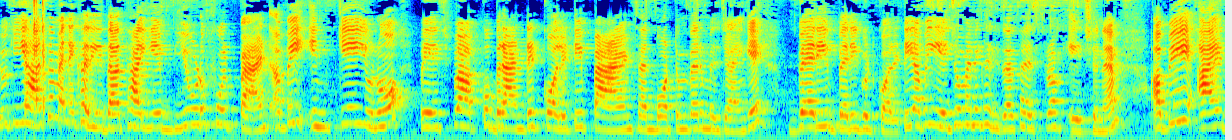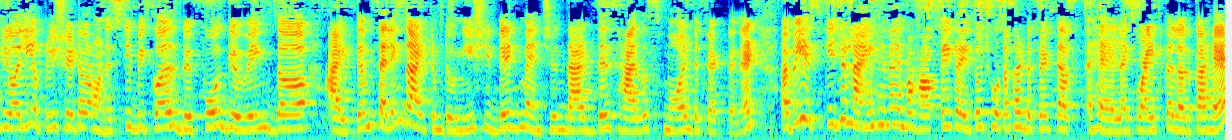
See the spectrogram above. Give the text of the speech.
क्योंकि यहाँ से मैंने खरीदा था ये ब्यूटिफुल पैंट अभी इनके यू नो पेज पे आपको branded quality pants and bottom wear मिल जाएँगे। वेरी वेरी गुड क्वालिटी अभी ये जो मैंने खरीदा था इस फ्रॉम एच एन एम अभी I really appreciate her honesty because before giving the item selling the item to me she did mention that this has a small defect in it अभी इसकी जो लाइन है ना, वहाँ पे कहीं तो छोटा सा डिफेक्ट है लाइक like व्हाइट कलर का है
